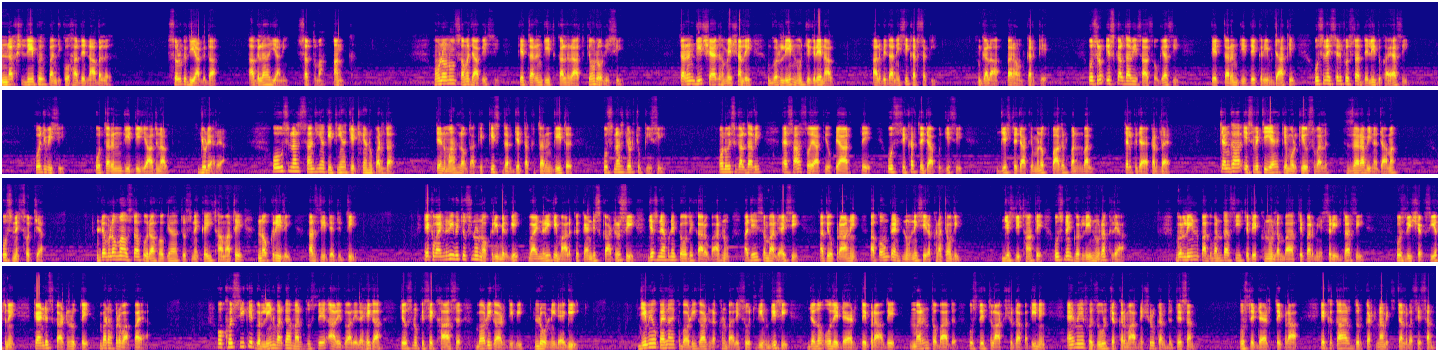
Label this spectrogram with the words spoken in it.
ਨਕਸ਼ਦੀਪ ਪੰਜਕੋਹਾ ਦੇ ਨਾਵਲ। ਸੁਲਗ ਦੀ ਅੱਗ ਦਾ ਅਗਲਾ ਯਾਨੀ ਸੱਤਵਾਂ ਅੰਕ। ਹੁਣ ਉਹਨੂੰ ਸਮਝ ਆ ਗਈ ਸੀ ਕਿ ਤਰਨਜੀਤ ਕੱਲ ਰਾਤ ਕਿਉਂ ਰੋ ਰਹੀ ਸੀ। ਤਰਨਜੀਤ ਸ਼ਾਇਦ ਹਮੇਸ਼ਾ ਲਈ ਗੁਰਲੀਨ ਨੂੰ ਜਿਗਰੇ ਨਾਲ ਅਲਵਿਦਾ ਨਹੀਂ ਸੀ ਕਰ ਸਕੀ। ਗਲਾ ਭਰਾਉਣ ਕਰਕੇ। ਉਸ ਨੂੰ ਇਸ ਗੱਲ ਦਾ ਵੀ ਅਹਿਸਾਸ ਹੋ ਗਿਆ ਸੀ ਕਿ ਤਰਨਜੀਤ ਦੇ ਕਰੀਬ ਜਾ ਕੇ ਉਸਨੇ ਸਿਰਫ ਉਸ ਦਾ ਦਿਲ ਹੀ ਦੁਖਾਇਆ ਸੀ। ਕੁਝ ਵੀ ਸੀ, ਉਹ ਤਰਨਜੀਤ ਦੀ ਯਾਦ ਨਾਲ ਜੁੜਿਆ ਰਿਹਾ। ਉਹ ਉਸ ਨਾਲ ਸਾਂਝੀਆਂ ਕੀਤੀਆਂ ਚਿੱਠੀਆਂ ਨੂੰ ਪੜ੍ਹਦਾ ਤੇ ਅਨੁਮਾਨ ਲਾਉਂਦਾ ਕਿ ਕਿਸ ਦਰਜੇ ਤੱਕ ਤਰਨਜੀਤ ਉਸ ਨਾਲ ਜੁੜ ਚੁੱਕੀ ਸੀ। ਉਹਨੂੰ ਇਸ ਗੱਲ ਦਾ ਵੀ ਅਹਿਸਾਸ ਹੋਇਆ ਕਿ ਉਹ ਪਿਆਰ ਤੇ ਉਸ ਸਿਖਰ ਤੇ ਜਾ ਪੁੱਜੀ ਸੀ, ਜਿਸ ਤੇ ਜਾ ਕੇ ਮਨੁੱਖ ਪਾਗਲਪਨ ਵੱਲ ਤਿਲਕ ਜਾਇਆ ਕਰਦਾ ਹੈ। ਚੰਗਾ ਇਸ ਵਿੱਚ ਹੀ ਹੈ ਕਿ ਮੁੜ ਕੇ ਉਸ ਵੱਲ ਜ਼ਰਾ ਵੀ ਨਾ ਜਾਵਾਂ, ਉਸਨੇ ਸੋਚਿਆ। ਡਿਪਲੋਮਾ ਉਸ ਦਾ ਪੂਰਾ ਹੋ ਗਿਆ ਤੇ ਉਸਨੇ ਕਈ ਥਾਵਾਂ ਤੇ ਨੌਕਰੀ ਲਈ ਅਰਜ਼ੀ ਦੇ ਦਿੱਤੀ। ਇੱਕ ਵਾਈਨਰੀ ਵਿੱਚ ਉਸ ਨੂੰ ਨੌਕਰੀ ਮਿਲ ਗਈ। ਵਾਈਨਰੀ ਦੀ ਮਾਲਕ ਕੈਂਡਿਸ ਕਾਰਟਰ ਸੀ ਜਿਸ ਨੇ ਆਪਣੇ ਪਿਓ ਦੇ ਕਾਰੋਬਾਰ ਨੂੰ ਅਜੇ ਸੰਭਾਲਿਆ ਹੀ ਸੀ ਅਤੇ ਉਹ ਪੁਰਾਣੇ ਅਕਾਊਂਟੈਂਟ ਨੂੰ ਨਹੀਂ ਸੀ ਰੱਖਣਾ ਚਾਹੁੰਦੀ, ਜਿਸ ਦੀ ਥਾਂ ਤੇ ਉਸਨੇ ਗੁਰਲੀਨ ਨੂੰ ਰੱਖ ਲਿਆ। ਗੁਰਲੀਨ ਪੱਗ ਬੰਨਦਾ ਸੀ ਤੇ ਵੇਖਣ ਨੂੰ ਲੰਬਾ ਤੇ ਭਰਮੀ ਸਰੀਰ ਦਾ ਸੀ। ਉਸ ਦੀ ਸ਼ਖਸੀਅਤ ਨੇ ਕੈਂਡਿਸ ਕਾਰਟਰ ਉੱਤੇ ਬੜਾ ਪ੍ਰਭਾਵ ਪਾਇਆ। ਉਹ ਖੁਸ਼ ਸੀ ਕਿ ਗੁਰਲੀਨ ਵਰਗਾ ਮਰਦ ਉਸਦੇ ਆਲੇ ਦੁਆਲੇ ਰਹੇਗਾ ਤੇ ਉਸ ਨੂੰ ਕਿਸੇ ਖਾਸ ਬਾਡੀਗਾਰਡ ਦੀ ਵੀ ਲੋੜ ਨਹੀਂ ਰਹੇਗੀ। ਜਿਵੇਂ ਉਹ ਪਹਿਲਾਂ ਇੱਕ ਬਾਡੀਗਾਰਡ ਰੱਖਣ ਬਾਰੇ ਸੋਚਦੀ ਹੁੰਦੀ ਸੀ, ਜਦੋਂ ਉਹਦੇ ਡੈਡ ਤੇ ਭਰਾ ਦੇ ਮਰਨ ਤੋਂ ਬਾਅਦ ਉਸ ਦੇ ਤਲਾਕਸ਼ੁਦਾ ਪਤੀ ਨੇ ਐਵੇਂ ਫਜ਼ੂਲ ਚੱਕਰ ਮਾਰਨੇ ਸ਼ੁਰੂ ਕਰ ਦਿੱਤੇ ਸਨ। ਉਸ ਦੇ ਡੈਡ ਤੇ ਭਰਾ ਇੱਕ ਕਾਰ ਦੁਰਘਟਨਾ ਵਿੱਚ ਚੱਲ ਬਸੇ ਸਨ।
